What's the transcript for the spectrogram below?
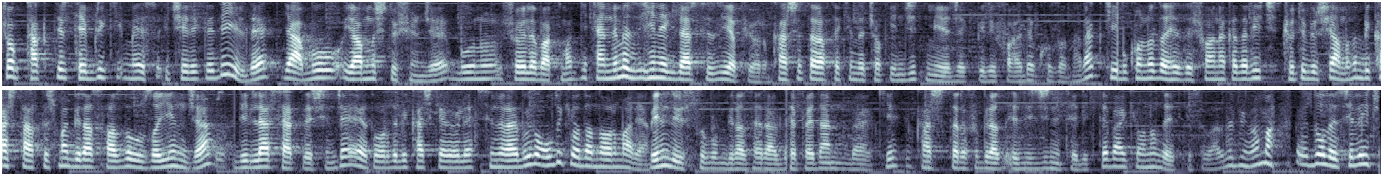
çok takdir tebrik mes- içerikli değil de ya bu yanlış düşünce, bunu şöyle bakmak. Kendime zihin egzersizi yapıyorum. Karşı taraftakini de çok incitmeyecek bir ifade kullanarak ki bu konuda da şu ana kadar hiç kötü bir şey almadım. Birkaç tartışma biraz fazla uzayınca, diller sertleşince evet orada birkaç kere öyle sinir harbi oldu ki o da normal yani. Benim de üslubum biraz herhalde tepeden belki. Karşı tarafı biraz ezici nitelikte. Belki onun da etkisi vardır bilmiyorum ama e, dolayısıyla hiç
